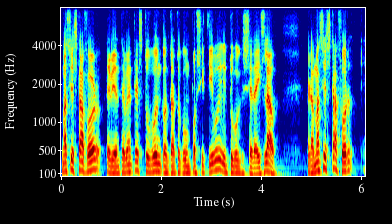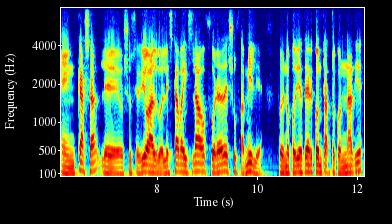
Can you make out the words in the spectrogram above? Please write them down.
Matthew Stafford, evidentemente, estuvo en contacto con un positivo y tuvo que ser aislado. Pero a Matthew Stafford en casa le sucedió algo. Él estaba aislado fuera de su familia, pues no podía tener contacto con nadie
